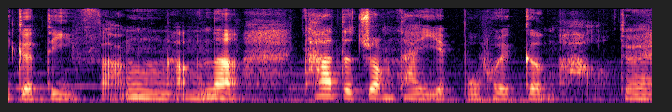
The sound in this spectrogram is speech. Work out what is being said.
一个地方，嗯，好，那他的状态也不会更好。对，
